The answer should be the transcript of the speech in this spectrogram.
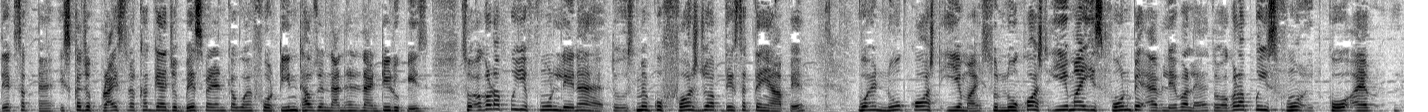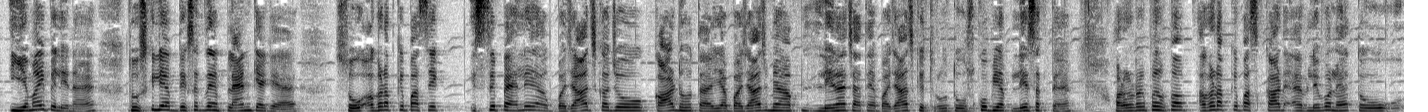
देख सकते हैं इसका जो प्राइस रखा गया है जो बेस वेरिएंट का वो है fourteen thousand nine hundred ninety rupees so अगर आपको ये फ़ोन लेना है तो इसमें आपको फ़र्स्ट जो आप देख सकते हैं यहाँ पे वो है no cost E M I so no cost E M I इस फ़ोन पे अवेलेबल है। तो अगर आपको इस फ़ोन को ई एम आई पे लेना है तो उसके लिए आप देख सकते हैं प्लान क्या क्या है। सो so, अगर आपके पास एक इससे पहले बजाज का जो कार्ड होता है या बजाज में आप लेना चाहते हैं बजाज के थ्रू तो उसको भी आप ले सकते हैं। और अगर अगर आपके पास कार्ड अवेलेबल है तो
